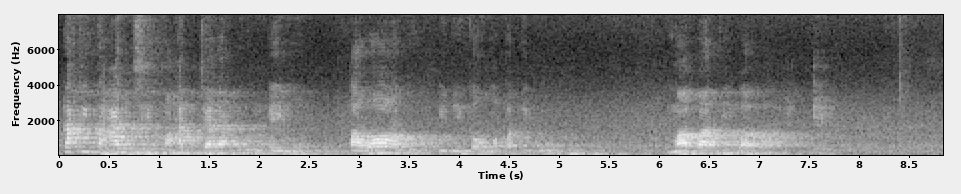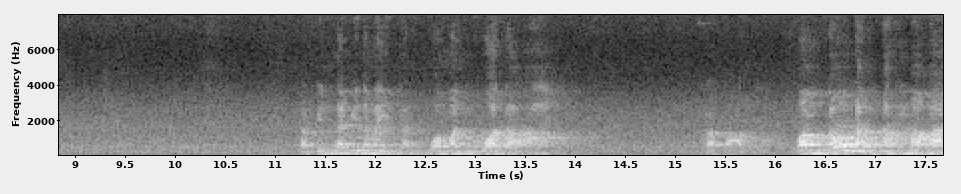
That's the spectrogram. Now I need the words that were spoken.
kakitaan si mahadya doon kay mo. Tawado, hindi ka mapatibo. Mapatiba ka. Sabi na binamaita, waman wada rapaag. Bangkaw na patibaba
